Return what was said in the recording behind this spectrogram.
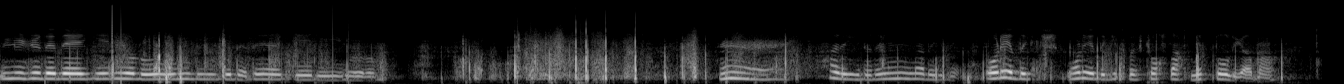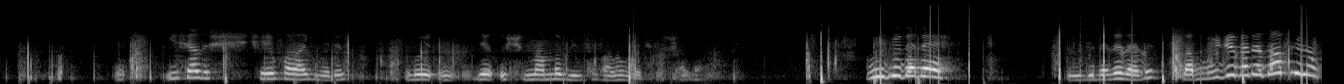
Büyücü dedeye geliyorum. Büyücü dedeye geliyorum. Hmm. Hadi gidelim, hadi gidelim. Oraya da oraya da gitmek çok zahmetli oluyor ama. İnşallah şey falan gideriz. Böyle ışınlanma büyüsü falan olacak inşallah. Büyücü dede. Büyücü dede nerede? Lan büyücü dede ne yapıyorsun?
